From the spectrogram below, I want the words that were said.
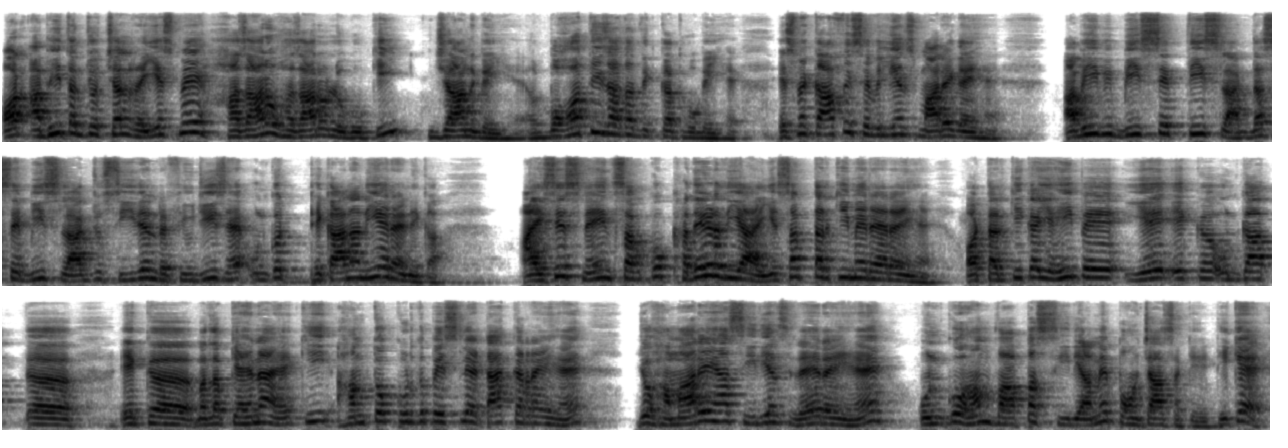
और अभी तक जो चल रही है, इसमें हज़ारों हज़ारों लोगों की जान गई है और बहुत ही ज़्यादा दिक्कत हो गई है। इसमें काफ़ी सिविलियंस मारे गए हैं। अभी भी 20 से 30 लाख 10 से 20 लाख जो सीरियन रेफ्यूजीज है, उनको ठिकाना नहीं है रहने का। आइसिस ने इन सबको खदेड़ दिया है, ये सब टर्की में रह रहे हैं। और टर्की का यही पे ये एक उनका एक मतलब कहना है कि हम तो कुर्द पे इसलिए अटैक कर रहे हैं जो हमारे यहाँ सीरियंस रह रहे हैं, उनको हम वापस सीरिया में पहुँचा सके, ठीक है?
